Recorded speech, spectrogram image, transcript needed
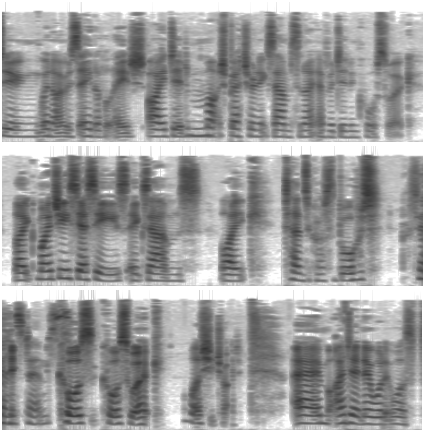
doing when I was A level age. I did much better in exams than I ever did in coursework. Like my GCSEs exams, like tens across the board. Tense, tense. Course coursework. Well, she tried. Um, I don't know what it was.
